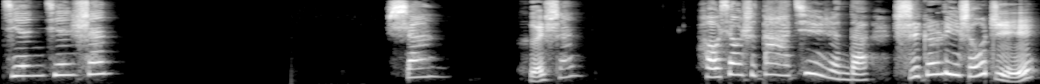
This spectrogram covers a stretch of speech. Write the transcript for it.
尖尖山，山。河山，好像是大巨人的十根绿手指，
